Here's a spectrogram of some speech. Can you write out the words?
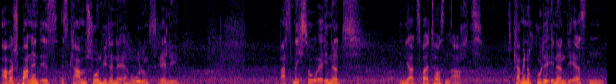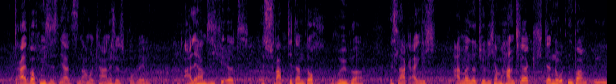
Aber spannend ist, es kam schon wieder eine Erholungsrallye. Was mich so erinnert im Jahr 2008, ich kann mich noch gut erinnern, die ersten drei Wochen hieß es, ja, das ist ein amerikanisches Problem. Und alle haben sich geirrt. Es schwappte dann doch rüber. Es lag eigentlich einmal natürlich am Handwerk der Notenbanken,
